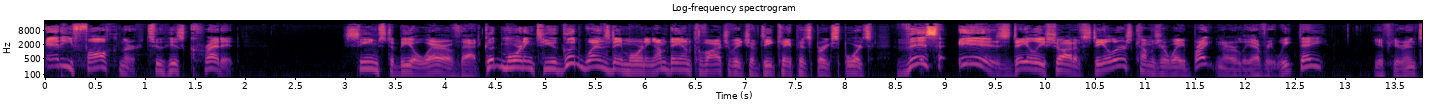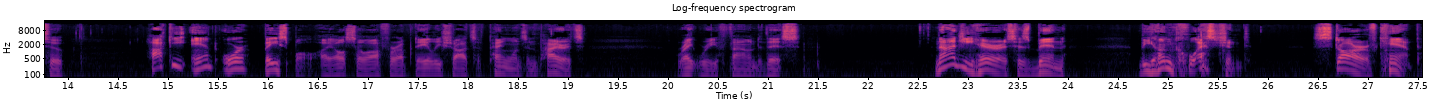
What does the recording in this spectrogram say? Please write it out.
Eddie Faulkner, to his credit, seems to be aware of that. Good morning to you. Good Wednesday morning. I'm Dan Kovacevic of DK Pittsburgh Sports. This is Daily Shot of Steelers. Comes your way bright and early every weekday. If you're into hockey and or baseball, I also offer up daily shots of Penguins and Pirates right where you found this. Najee Harris has been the unquestioned star of camp.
